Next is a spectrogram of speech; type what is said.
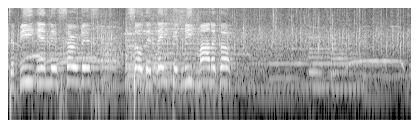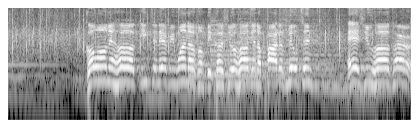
to be in this service so that they could meet Monica. Go on and hug each and every one of them because you're hugging a part of Milton as you hug her.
